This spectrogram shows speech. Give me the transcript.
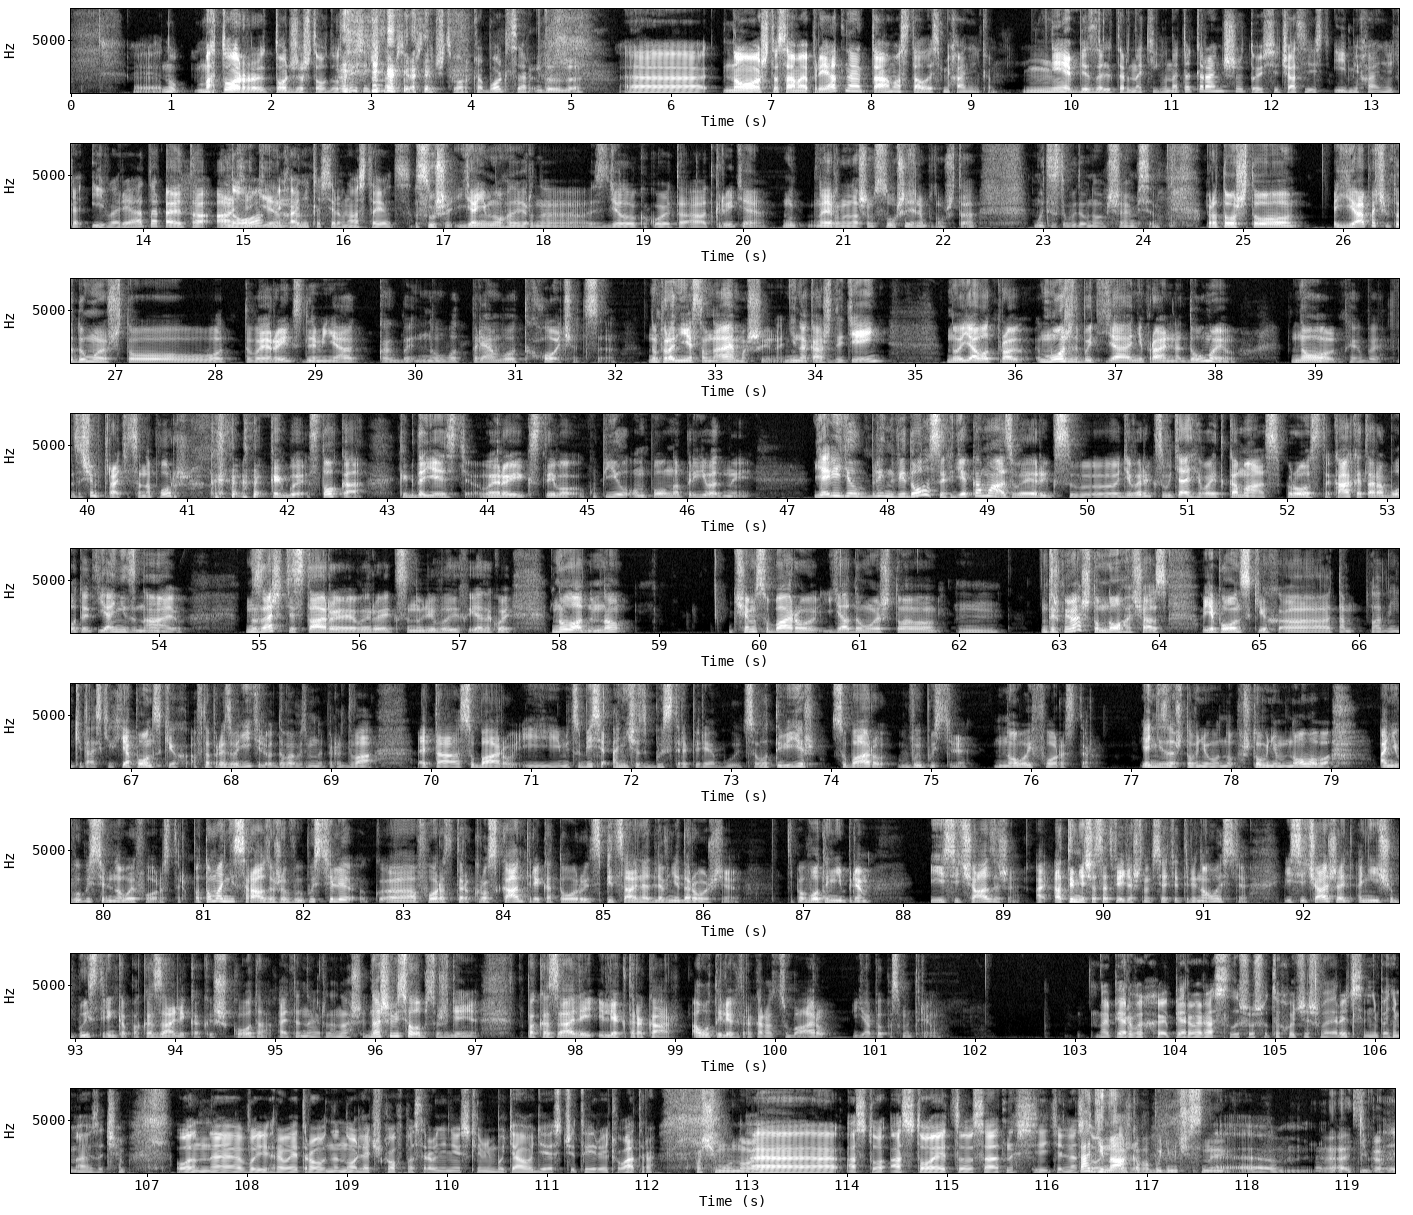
Э, ну, мотор тот же, что в 2000-м, собственно, четверка Боксер. Да-да-да. Э, Но, что самое приятное, там осталась механика. Не безальтернативно, как раньше. То есть сейчас есть и механика, и вариатор. Это Но офигенно. механика все равно остается. Слушай, я немного, наверное, сделаю какое-то открытие, ну, наверное, нашим слушателям, потому что мы-то с тобой давно общаемся, про то, что я почему-то думаю, что вот VRX для меня как бы, ну, вот прям вот хочется. Ну, правда, не основная машина, не на каждый день, но я вот, про... может быть, я неправильно думаю, но, как бы, зачем тратиться на Porsche? как бы, столько, когда есть VRX, ты его купил, он полноприводный. Я видел, блин, видосы, где КАМАЗ VRX, э, где VRX вытягивает КАМАЗ. Просто, как это работает, я не знаю. Ну, знаешь, эти старые VRX нулевых, я такой, ну ладно, но чем Subaru, я думаю, что... Ну, ты же понимаешь, что много сейчас японских, э, там, ладно, не китайских, японских автопроизводителей, вот давай возьмем, например, два, это Subaru и Mitsubishi, они сейчас быстро переобуются. Вот ты видишь, Subaru выпустили новый Forester. Я не знаю, что в, него, что в нем нового, они выпустили новый Forester. Потом они сразу же выпустили э, Cross Country, который специально для внедорожья. Типа вот они прям... И сейчас же, а, а ты мне сейчас ответишь на все эти три новости, и сейчас же они еще быстренько показали, как и Шкода, а это, наверное, наше, наше веселое обсуждение, показали электрокар. А вот электрокар от Subaru я бы посмотрел. Во-первых, э, первый раз слышу, что ты хочешь VRX, не понимаю зачем. Он э, выигрывает ровно 0 очков по сравнению с каким-нибудь Audi S4 Quattro. Почему ноль? Э, а, сто- а стоит э, соотносительно Да же. одинаково, будем честны. Э,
